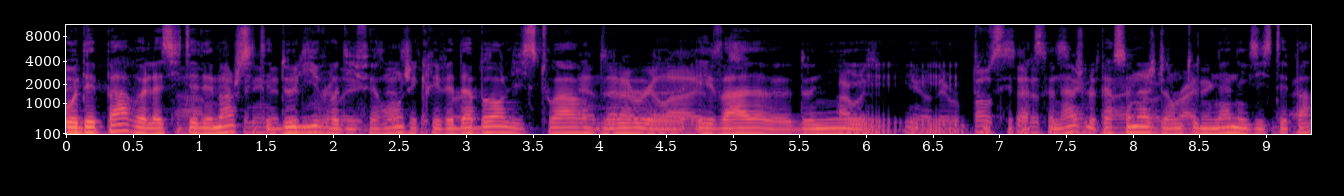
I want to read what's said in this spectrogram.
Au départ, La Cité des Marches, c'était deux livres différents. J'écrivais d'abord l'histoire de euh, Eva, euh, Donnie et, tous ces personnages. Le personnage d'Antonina n'existait pas.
